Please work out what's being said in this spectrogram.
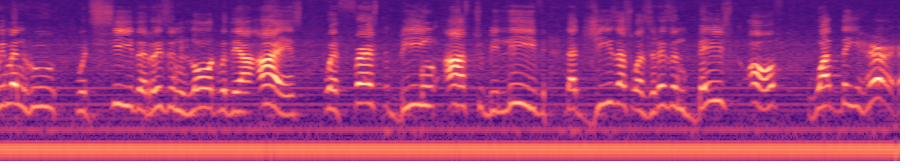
women who would see the risen Lord with their eyes, were first being asked to believe that Jesus was risen based off what they heard.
